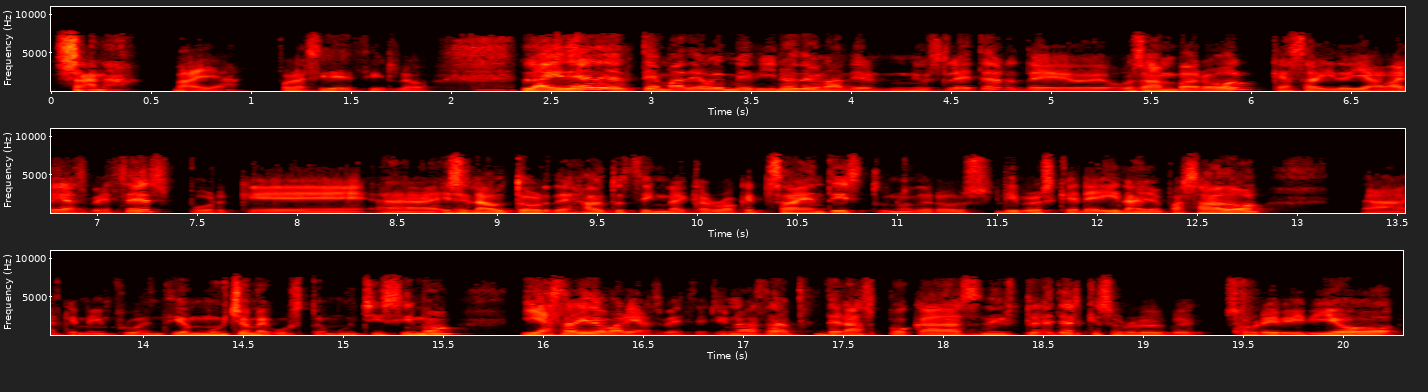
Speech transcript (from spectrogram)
sana, vaya, por así decirlo. La idea del tema de hoy me vino de una newsletter de Osam Barol, que ha salido ya varias veces porque ah, es el autor de How to Think Like a Rocket Scientist, uno de los libros que leí el año pasado que me influenció mucho, me gustó muchísimo y ha salido varias veces. Y una de las pocas newsletters que sobrevivió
